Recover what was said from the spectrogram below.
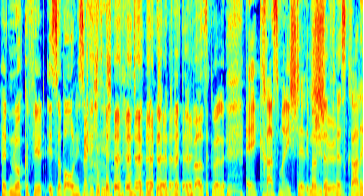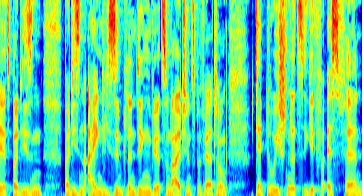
Hätte nur noch gefehlt, ist aber auch nicht so wichtig. mit dem Basketball. Ey, krass, man. Ich stelle immer wieder Schön. fest, gerade jetzt bei diesen, bei diesen eigentlich simplen Dingen wie jetzt so eine iTunes-Bewertung, der Durchschnitts-IGVS-Fan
